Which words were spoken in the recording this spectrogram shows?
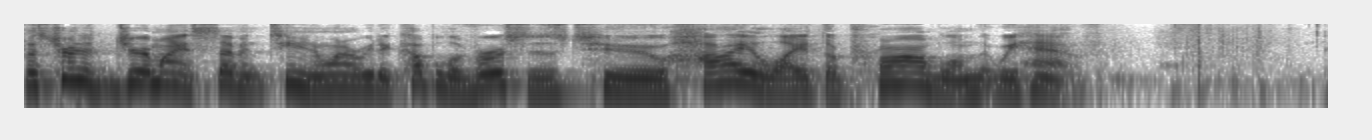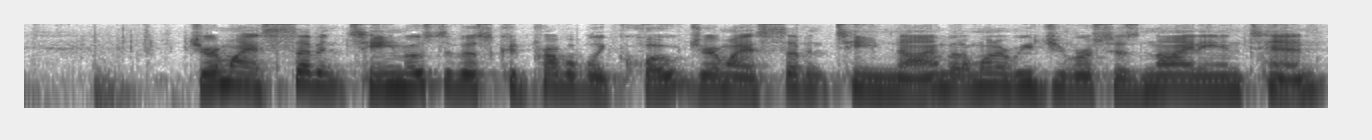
Let's turn to Jeremiah 17. I want to read a couple of verses to highlight the problem that we have. Jeremiah 17, most of us could probably quote Jeremiah 17, 9, but I want to read you verses 9 and 10.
